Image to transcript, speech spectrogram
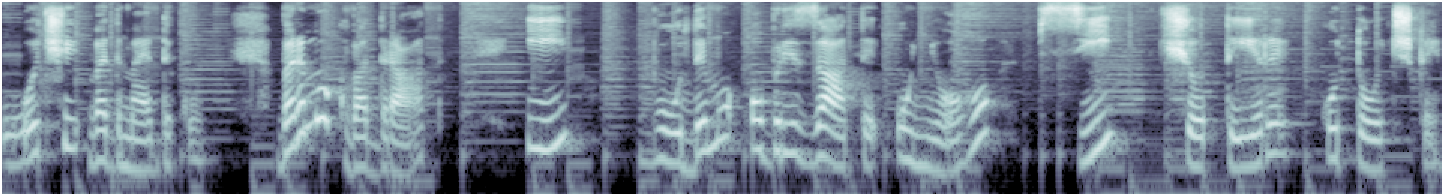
очі ведмедику. Беремо квадрат і будемо обрізати у нього всі чотири куточки.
